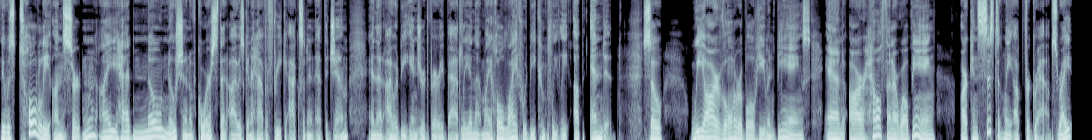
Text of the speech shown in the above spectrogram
It was totally uncertain. I had no notion, of course, that I was going to have a freak accident at the gym and that I would be injured very badly and that my whole life would be completely upended. So, we are vulnerable human beings, and our health and our well being are consistently up for grabs, right?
